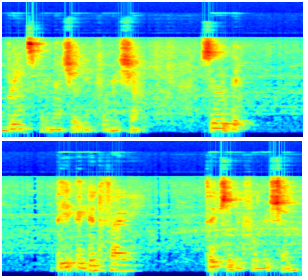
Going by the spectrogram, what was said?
brings financial information. So the, they identify types of information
